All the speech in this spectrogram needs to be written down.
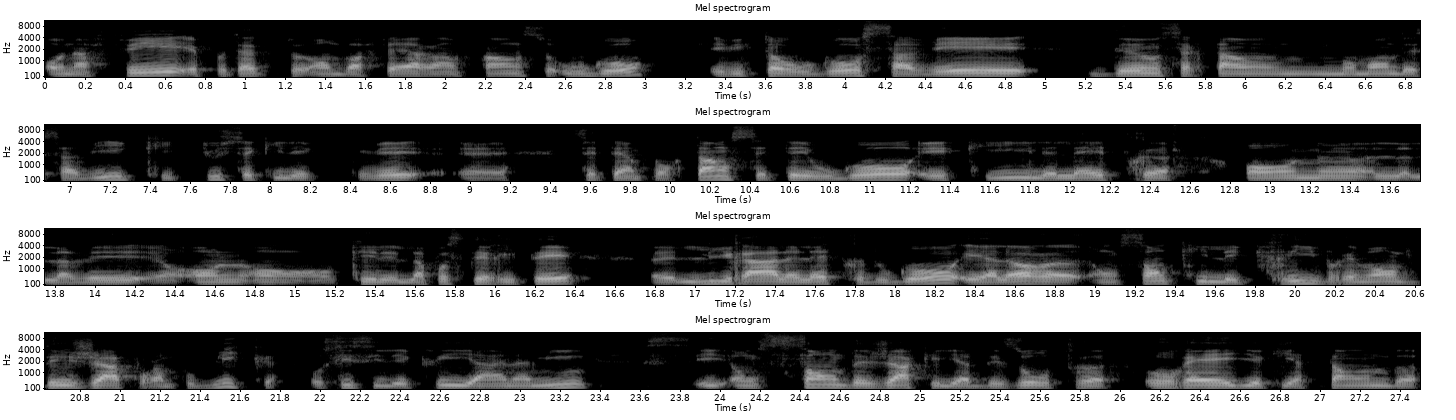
On a fait, et peut-être on va faire en France Hugo, et Victor Hugo savait d'un certain moment de sa vie que tout ce qu'il écrivait, euh, c'était important, c'était Hugo et que les lettres, on, l'avait, on, que la postérité euh, lira les lettres d'Hugo et alors euh, on sent qu'il écrit vraiment déjà pour un public. Aussi, s'il écrit à un ami, on sent déjà qu'il y a des autres oreilles qui attendent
